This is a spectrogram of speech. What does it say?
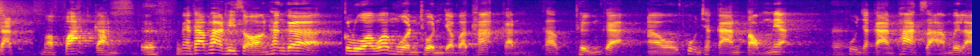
สัตว์มาฟาดกันแม่ทัพภาคที่สองท่านก็กลัวว่ามวลชนจะปะทะกันครับ ถึงกับเอาผู้บัญชาการต่องเนี่ยเออผู้บัญชาการภาคสามเวลา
